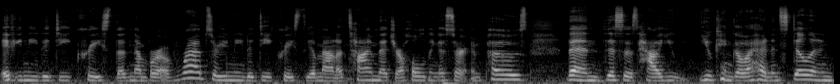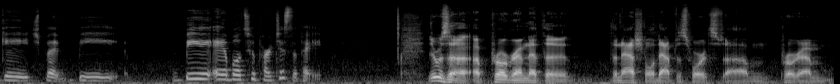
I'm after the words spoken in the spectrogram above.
if you need to decrease the number of reps or you need to decrease the amount of time that you're holding a certain pose then this is how you you can go ahead and still engage but be be able to participate there was a, a program that the the National Adaptive Sports um, Program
